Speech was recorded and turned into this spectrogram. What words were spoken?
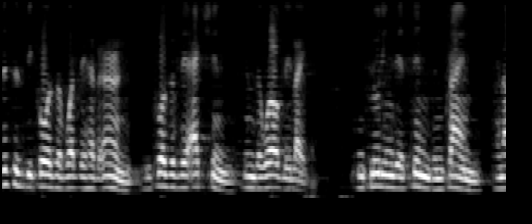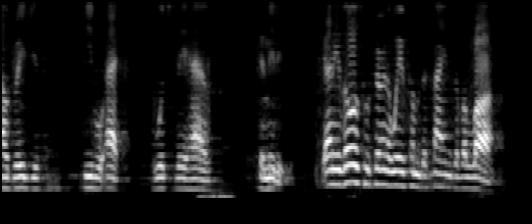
This is because of what they have earned, because of their actions in the worldly life, including their sins and crimes and outrageous evil acts which they have committed. Yani those who turn away from the signs of Allah,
